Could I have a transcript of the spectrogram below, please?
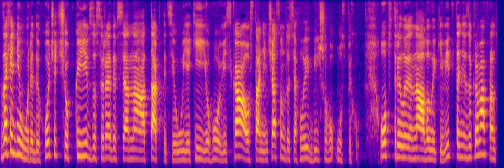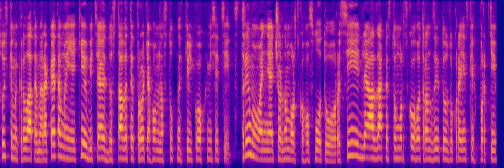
Західні уряди хочуть, щоб Київ зосередився на тактиці, у якій його війська останнім часом досягли більшого успіху. Обстріли на великій відстані, зокрема французькими крилатими ракетами, які обіцяють доставити протягом наступних кількох місяців, стримування Чорноморського флоту Росії для захисту морського транзиту з українських портів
